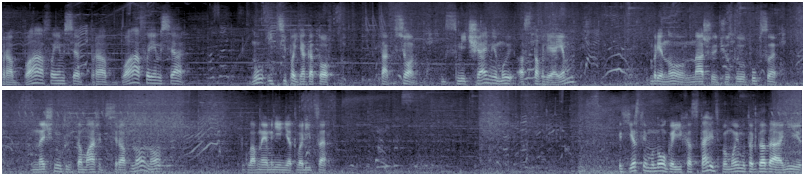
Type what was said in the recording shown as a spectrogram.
пробафаемся, пробафаемся. Ну и типа я готов. Так, все. С мечами мы оставляем. Блин, ну наши, чувствую, пупсы начнут их дамажить все равно, но... Главное мне не отвалиться. Если много их оставить, по-моему, тогда да, они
